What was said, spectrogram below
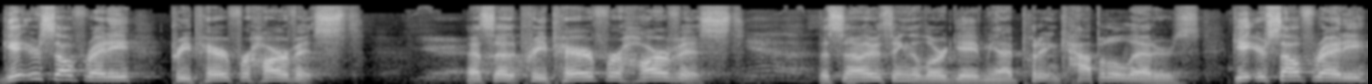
get yourself ready, prepare for harvest. Yeah. That's the prepare for harvest. Yeah. That's another thing the Lord gave me. I put it in capital letters. Get yourself ready,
